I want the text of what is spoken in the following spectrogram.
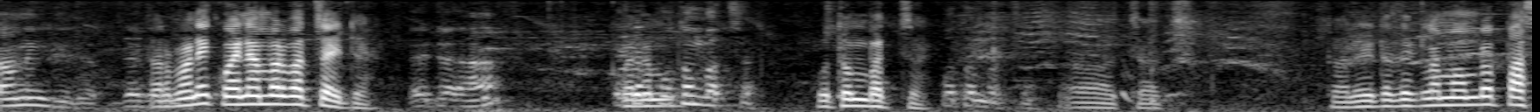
রানিং দুই দাঁত। তার মানে কয় নাম্বার বাচ্চা এটা? এটা হ্যাঁ? এটা প্রথম বাচ্চা। প্রথম বাচ্চা? প্রথম বাচ্চা। আচ্ছা আচ্ছা। তাহলে এটা দেখলাম আমরা পাঁচ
